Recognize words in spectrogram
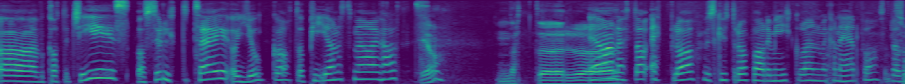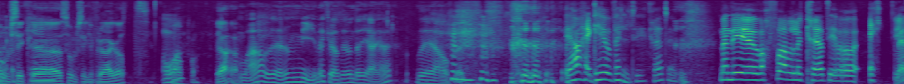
Og cottage cheese og syltetøy og yoghurt og peanøttsmør har jeg hatt. Ja. Nøtter, uh, Ja, nøtter, epler. Hvis du kutter det opp og har det i mikroen med kanel på. Solsikkefrø er godt. Å. Ja, ja. Wow, dere er mye mer kreative enn det jeg er. Og det jeg har opplevd. Ja, jeg er jo veldig kreativ. Men de er jo i hvert fall kreative og ekle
